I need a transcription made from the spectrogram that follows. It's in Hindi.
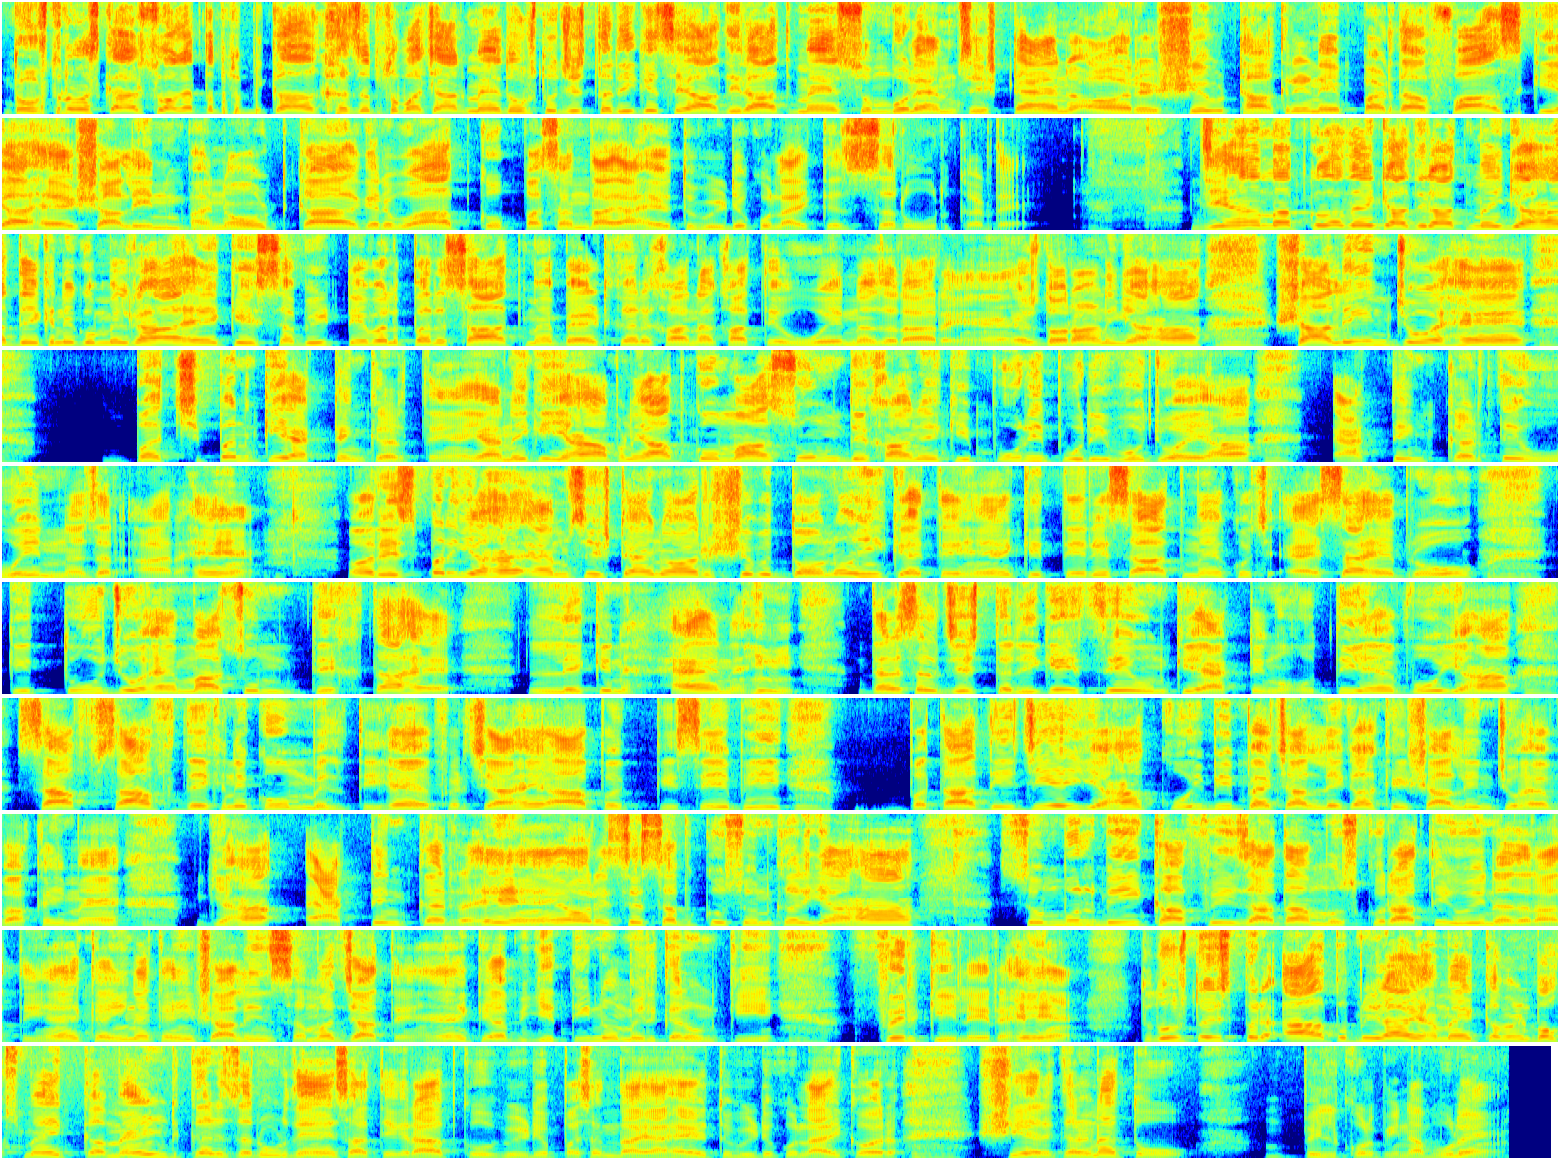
दोस्तों, नमस्कार, स्वागत आप सभी का खजब समाचार में। दोस्तों, जिस तरीके से आधी रात में सुम्बुल एम सी स्टैन और शिव ठाकरे ने पर्दाफाश किया है शालीन भनोट का, अगर वो आपको पसंद आया है तो वीडियो को लाइक ज़रूर कर दें। जी हाँ हम आपको बता दें कि आधी रात में यहाँ देखने को मिल रहा है कि सभी टेबल पर साथ में बैठकर खाना खाते हुए नज़र आ रहे हैं। इस दौरान यहाँ शालीन जो है बचपन की एक्टिंग करते हैं। यानी कि यहाँ अपने आप को मासूम दिखाने की पूरी पूरी वो जो है यहाँ एक्टिंग करते हुए नज़र आ रहे हैं। और इस पर यहाँ एम स्टैन और शिव दोनों ही कहते हैं कि तेरे साथ में कुछ ऐसा है ब्रो कि तू जो है मासूम दिखता है, लेकिन है नहीं। दरअसल जिस तरीके से उनकी एक्टिंग होती है, वो यहाँ साफ़ साफ़ देखने को मिलती है। फिर चाहे आप किसी भी बता दीजिए, यहाँ कोई भी पहचान लेगा कि शालीन जो है वाकई में यहाँ एक्टिंग कर रहे हैं और इससे सब कुछ सुनकर यहाँ सुम्बुल भी काफ़ी ज़्यादा मुस्कुराती हुई नज़र आती हैं। कहीं ना कहीं शालीन समझ जाते हैं कि अब ये तीनों मिलकर उनकी फिरकी ले रहे हैं। तो दोस्तों, इस पर आप अपनी राय हमें कमेंट बॉक्स में कमेंट कर ज़रूर दें। साथ ही अगर आपको वीडियो पसंद आया है तो वीडियो को लाइक और शेयर करना तो बिल्कुल भी ना भूलें।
